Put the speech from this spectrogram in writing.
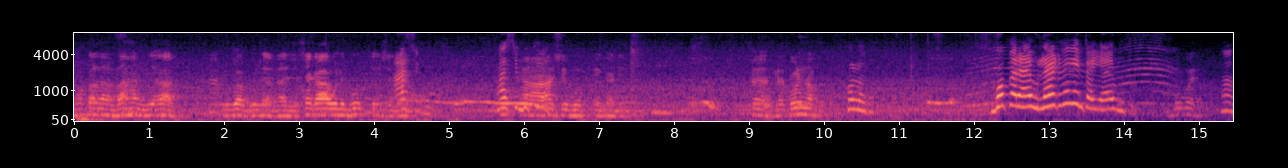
મોકલના વાહન વિહાર વિભાગ ગુજરાત રાજ્ય આ ઓલી ભૂત થઈ છે આરસી ભૂત થઈ ગાડી બોલ નાખો ખોલો બપોરે આવ્યું લાઈટ ને તો અહીંયા આવ્યું હતું બપોરે હા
